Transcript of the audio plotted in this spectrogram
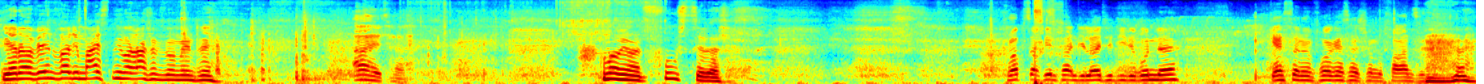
Die hat auf jeden Fall die meisten Überraschungsmomente. Alter. Guck mal, wie mein Fuß zittert. Props auf jeden Fall an die Leute, die die Runde gestern und vorgestern schon gefahren sind.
